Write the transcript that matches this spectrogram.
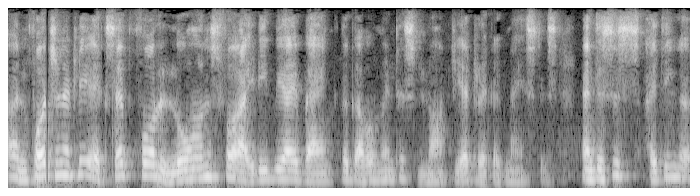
unfortunately, except for loans for IDBI Bank, the government has not yet recognized this. And this is, I think, a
